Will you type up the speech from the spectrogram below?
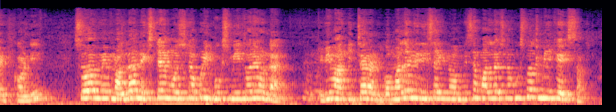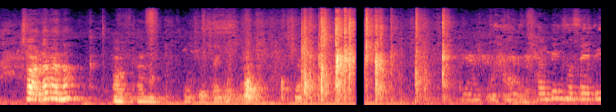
పెట్టుకోండి. సో మేము మళ్ళీ నెక్స్ట్ టైం వచ్చినప్పుడు ఈ బుక్స్ మీతోనే ఉండాలి. ఇవి మాకు ఇచ్చారనుకో మళ్ళీ మీరు రీసైకిల్ పంపిస్తే మళ్ళీ వచ్చిన బుక్స్ మళ్ళీ మీకే ఇస్తాం. సో అర్థమైందా? Okay thank you society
